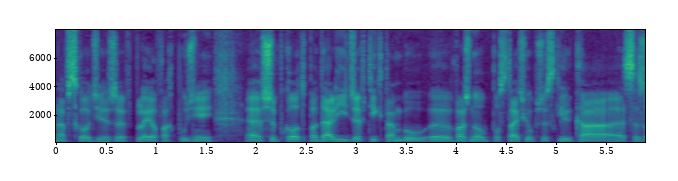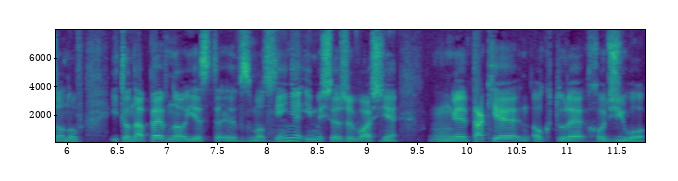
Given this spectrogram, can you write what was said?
na wschodzie, że w playoffach później szybko odpadali. Jeff Tick tam był ważną postacią przez kilka sezonów i to na pewno jest wzmocnienie i myślę, że właśnie mm, takie, o które chodziło.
